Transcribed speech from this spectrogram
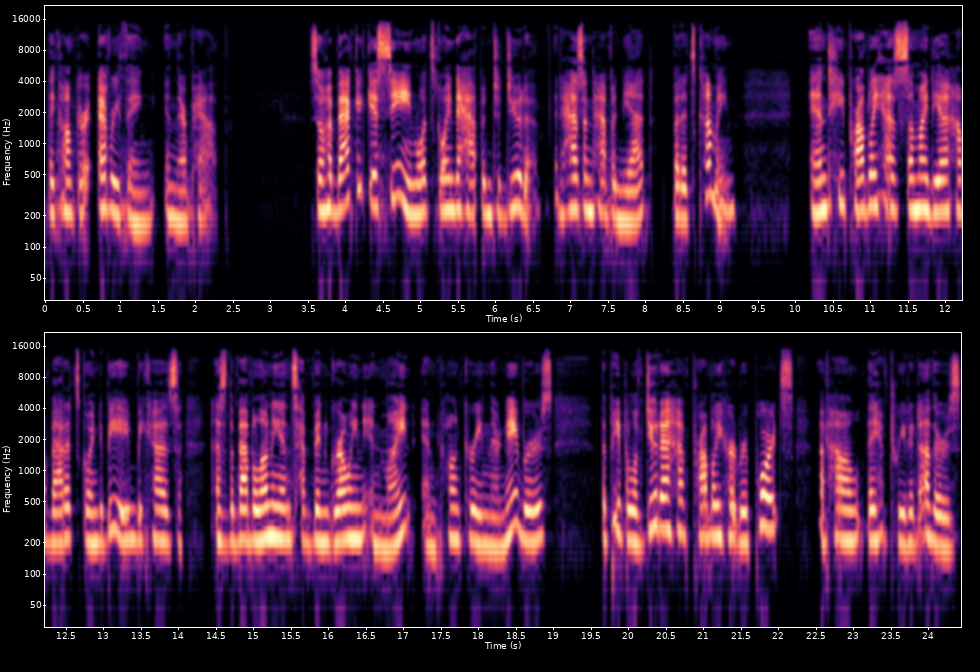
They conquer everything in their path. So Habakkuk is seeing what's going to happen to Judah. It hasn't happened yet, but it's coming. And he probably has some idea how bad it's going to be because as the Babylonians have been growing in might and conquering their neighbors, the people of Judah have probably heard reports of how they have treated others.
